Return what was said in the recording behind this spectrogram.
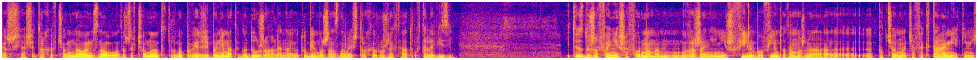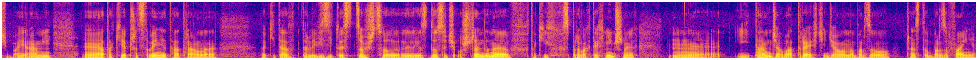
już ja się trochę wciągnąłem znowu, znaczy wciągnąłem to trudno powiedzieć, bo nie ma tego dużo, ale na YouTubie można znaleźć trochę różnych teatrów telewizji. I to jest dużo fajniejsza forma, mam wrażenie, niż film, bo film to tam można e, podciągnąć efektami, jakimiś bajerami, e, a takie przedstawienie teatralne, taki teatr telewizji to jest coś, co jest dosyć oszczędne w takich sprawach technicznych e, i tam działa treść i działa na bardzo często bardzo fajnie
